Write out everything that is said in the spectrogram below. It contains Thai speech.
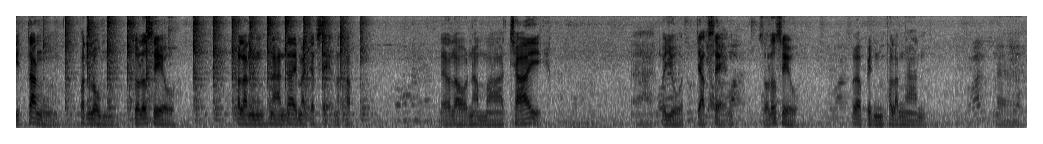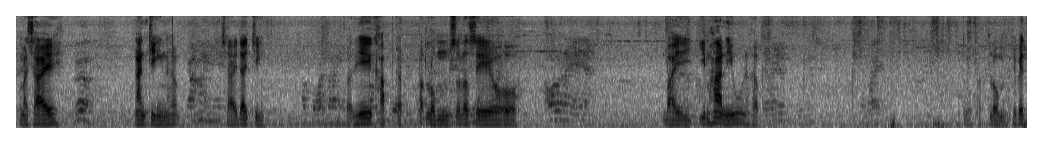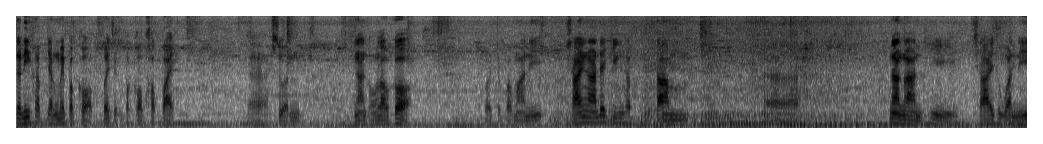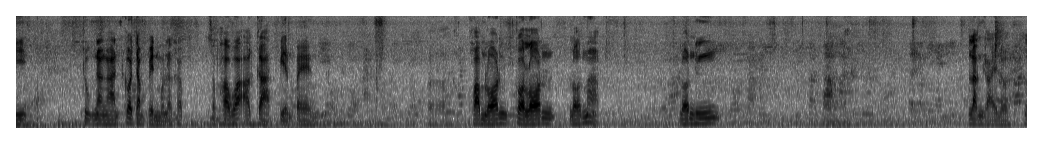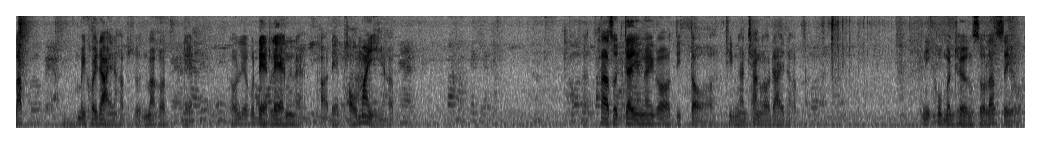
ติดตั้งพัดลมโซลาร์เซลล์พลังงานได้มาจากแสงนะครับ แล้วเรานำมาใช้อ่าประโยชน์จากแสงโซลาร์เซลล์เพื่อเป็นพลังงานอ่ามาใช้งานจริงนะครับ ใช้ได้จริง ตอนนี้ขับกับพัดลมโซลาร์เซลล์ใบ 25 นิ้วนะครับ ตัวพัดลมจะเป็นตัวนี้ครับยังไม่ประกอบเพื่อจะประกอบเข้าไป ส่วนงานของเราก็ก็จะประมาณนี้ใช้งานได้จริงครับตามหน้างานที่ใช้ทุกวันนี้ทุกหน้างานก็จำเป็นหมดแล้วครับ สภาวะอากาศเปลี่ยนแปลง ความร้อนก็ร้อนร้อนมาก ร้อนถึง ร่างกายเรารับไม่ค่อยได้นะครับ ส่วนมากก็แดดเขาเรียกว่าแดดแรงนี่แหละเผาแดดเผาไหม้ครับ ถ้าสนใจยังไงก็ติดต่อทีมงานช่างเราได้นะครับนิคมบันเทิงโซลาร์เซลล์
